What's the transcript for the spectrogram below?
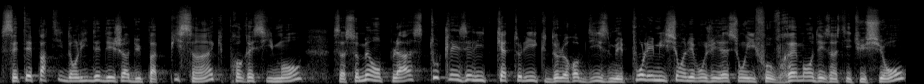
C'était parti dans l'idée déjà du pape Pie V. Progressivement, ça se met en place. Toutes les élites catholiques de l'Europe disent mais pour les missions et l'évangélisation, il faut vraiment des institutions.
